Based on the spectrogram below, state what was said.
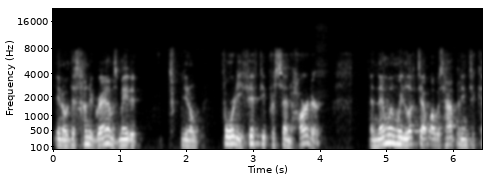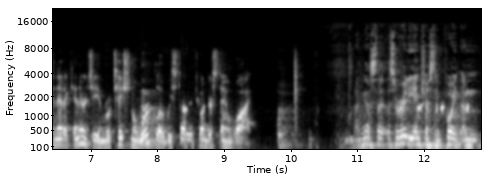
you know this 100 grams made it you know 40 50% harder and then when we looked at what was happening to kinetic energy and rotational workload we started to understand why I think that's a, that's a really interesting point, and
